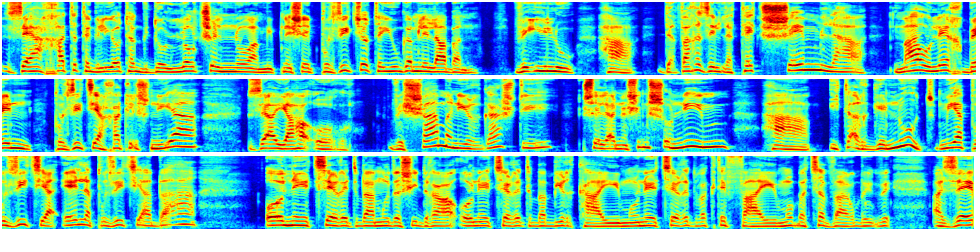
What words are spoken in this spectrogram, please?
זה אחת התגליות הגדולות של נועה, מפני שפוזיציות היו גם ללבן. ואילו הדבר הזה, לתת שם למה הולך בין פוזיציה אחת לשנייה, זה היה האור. ושם אני הרגשתי שלאנשים שונים, ההתארגנות מהפוזיציה אל הפוזיציה הבאה או נעצרת בעמוד השדרה, או נעצרת בברכיים, או נעצרת בכתפיים, או בצוואר. אז זה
